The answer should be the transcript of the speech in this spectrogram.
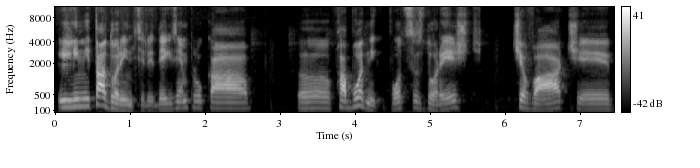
limita dorințele. De exemplu, ca uh, habotnic, poți să-ți dorești ceva ce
